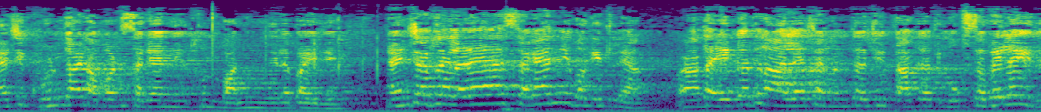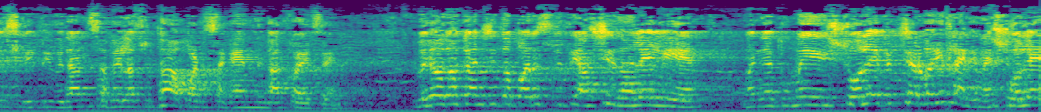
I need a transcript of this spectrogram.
याची खुणगाठ आपण सगळ्यांनी इथून बांधून दिलं पाहिजे. यांच्यातल्या लढाया सगळ्यांनी बघितल्या. पण आता एकत्र आल्याच्या नंतरची ताकद लोकसभेलाही दिसली. ती विधानसभेला सुद्धा आपण सगळ्यांनी दाखवायचंय. विरोधकांची तर परिस्थिती अशी झालेली आहे. म्हणजे तुम्ही शोले पिक्चर बघितला की नाही? शोले?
